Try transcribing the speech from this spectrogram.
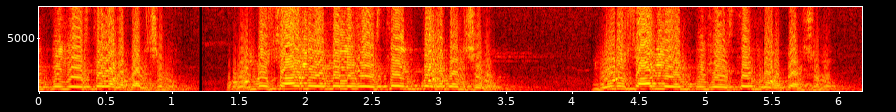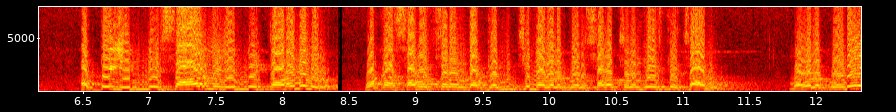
ఎంపీ చేస్తే ఒక పెన్షన్. రెండు సార్లు ఎమ్మెల్యే చేస్తే ఇంకొక పెన్షన్. మూడు సార్లు ఎంపీ చేస్తే ఇంకొక పెన్షన్. అంటే ఎన్నిసార్లు ఎన్ని తరములు ఒక సంవత్సరం దగ్గర నుంచి మొదలుకొని సంవత్సరం చేస్తే చాలు. మొదలుకొని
